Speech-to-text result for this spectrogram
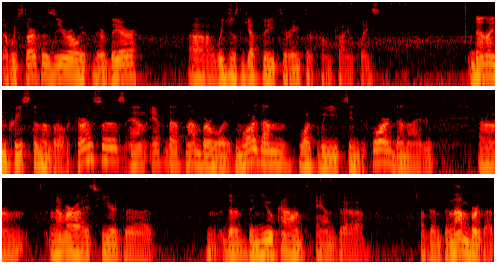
then we start with zero. If they're there, uh, we just get the iterator from try_emplace. Then I increase the number of occurrences, and if that number was more than what we've seen before, then I um, memorize here the the the new count and uh, the the number that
